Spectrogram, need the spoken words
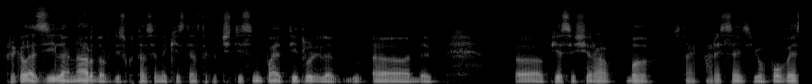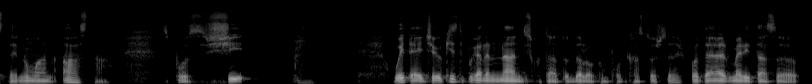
cred că la zile în Ardor discutasem de chestia asta, că citisem după aia titlurile uh, de uh, piese și era, bă, stai, are sens, e o poveste numai în asta spus. Și uite aici, e o chestie pe care n-am discutat-o deloc în podcastul ăsta și poate ar merita să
